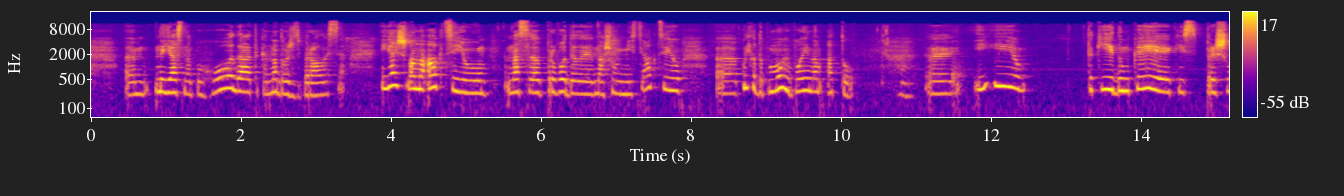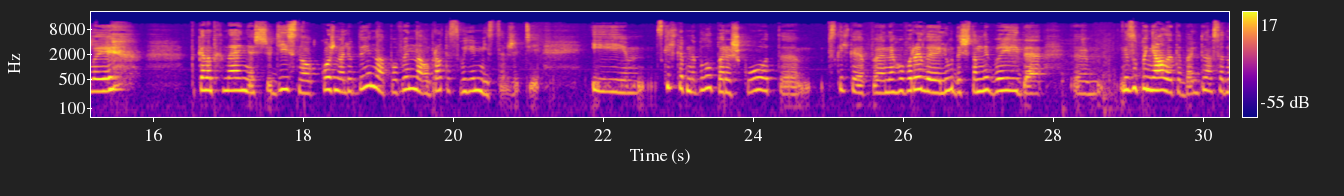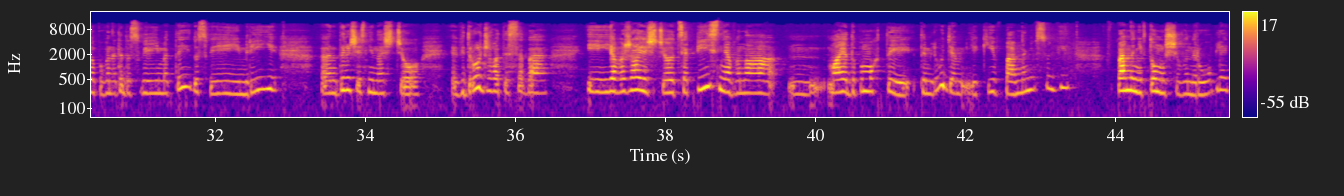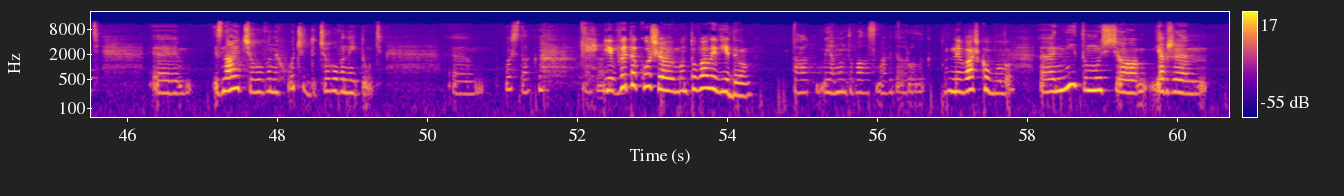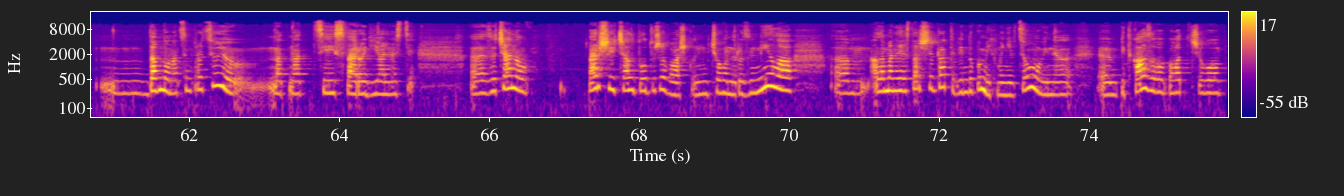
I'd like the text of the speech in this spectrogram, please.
ем, неясна погода, таке на дощ збиралося. І я йшла на акцію, нас проводили в нашому місті акцію е, Кулька допомоги воїнам АТО. Е, І такі думки якісь прийшли, таке натхнення, що дійсно кожна людина повинна обрати своє місце в житті. І скільки б не було перешкод, е, скільки б не говорили люди, що там не вийде, е, не зупиняли тебе, людина все одно повинна йти до своєї мети, до своєї мрії, е, не дивлячись ні на що, відроджувати себе. І я вважаю, що ця пісня вона має допомогти тим людям, які впевнені в собі, впевнені в тому, що вони роблять, знають, чого вони хочуть, до чого вони йдуть. Е, Ось так. І ви також е, монтували відео. Так, я монтувала сама відеоролик. Не важко було. Е, ні, тому що я вже давно над цим працюю, над, над цією сферою діяльності. Е, звичайно, перший час було дуже важко, нічого не розуміла. Ем, Але в мене є старший брат, і він допоміг мені в цьому, він е, е, підказував багато чого.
